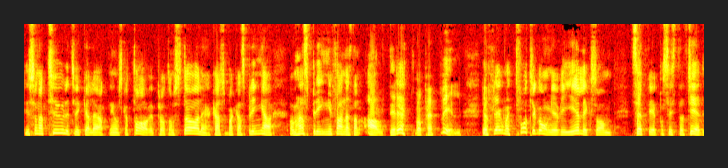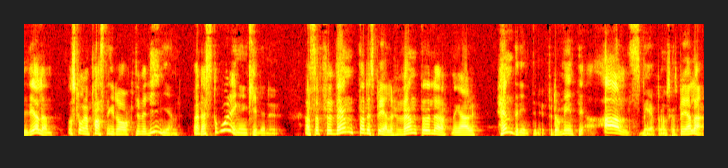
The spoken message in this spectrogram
Det är så naturligt vilka löpningar de ska ta. Vi pratar om Sterling, han kanske bara kan springa. Om han springer får han nästan alltid rätt vad Pep vill. Det har flera gånger, två, tre gånger vi är liksom, sett vi är på sista tredjedelen och slår en passning rakt över linjen. Men där står ingen kille nu. Alltså förväntade spelare, förväntade löpningar händer inte nu. För de är inte alls med på att de ska spela.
